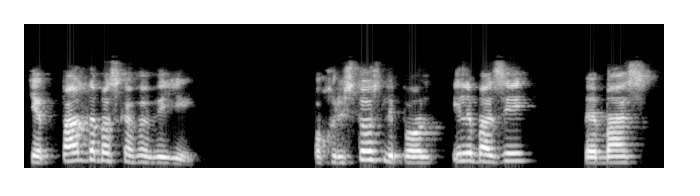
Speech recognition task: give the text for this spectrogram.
και πάντα μας καθοδηγεί. Ο Χριστός λοιπόν είναι μαζί με μας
